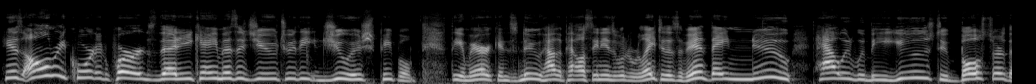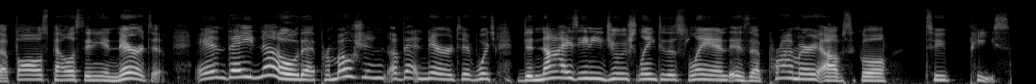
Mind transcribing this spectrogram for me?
his own recorded words that he came as a Jew to the Jewish people. The Americans knew how the Palestinians would relate to this event. They knew how it would be used to bolster the false Palestinian narrative. And they know that promotion of that narrative, which denies any Jewish link to this land, is a primary obstacle to peace.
